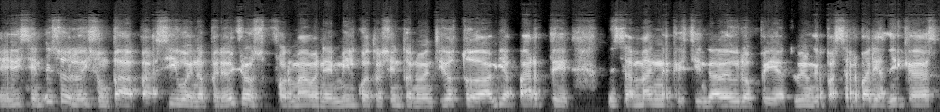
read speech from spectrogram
eh, dicen, eso lo hizo un papa, sí, bueno, pero ellos formaban en 1492 todavía parte de esa magna cristiandad europea. Tuvieron que pasar varias décadas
